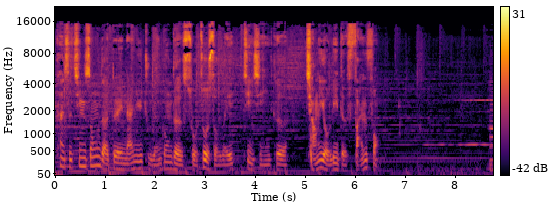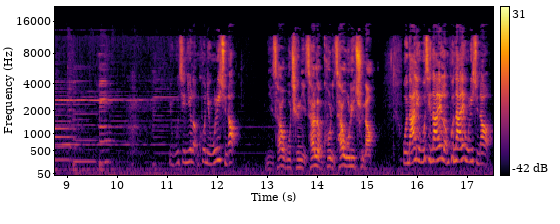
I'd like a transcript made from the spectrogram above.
看似轻松的对男女主人公的所作所为进行一个强有力的反讽。无情，你冷酷，你无理取闹。你才无情，你才冷酷，你才无理取闹。我哪里无情，哪里冷酷，哪里无理取闹了？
